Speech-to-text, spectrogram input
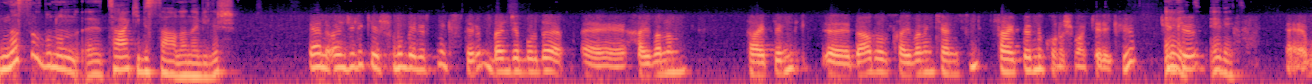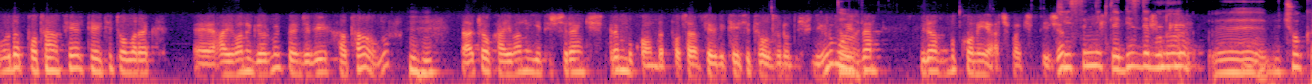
nasıl bunun e, takibi sağlanabilir? Yani öncelikle şunu belirtmek isterim. Bence burada e, hayvanın sahiplerinin, e, daha doğrusu hayvanın kendisinin sahiplerini konuşmak gerekiyor. Çünkü evet, evet. Ee, burada potansiyel tehdit olarak e, hayvanı görmek bence bir hata olur. Hı hı. Daha çok hayvanı yetiştiren kişilerin bu konuda potansiyel bir tehdit olduğunu düşünüyorum. Doğru. O yüzden biraz bu konuyu açmak isteyeceğim. Kesinlikle biz de Çünkü, bunu e, çok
